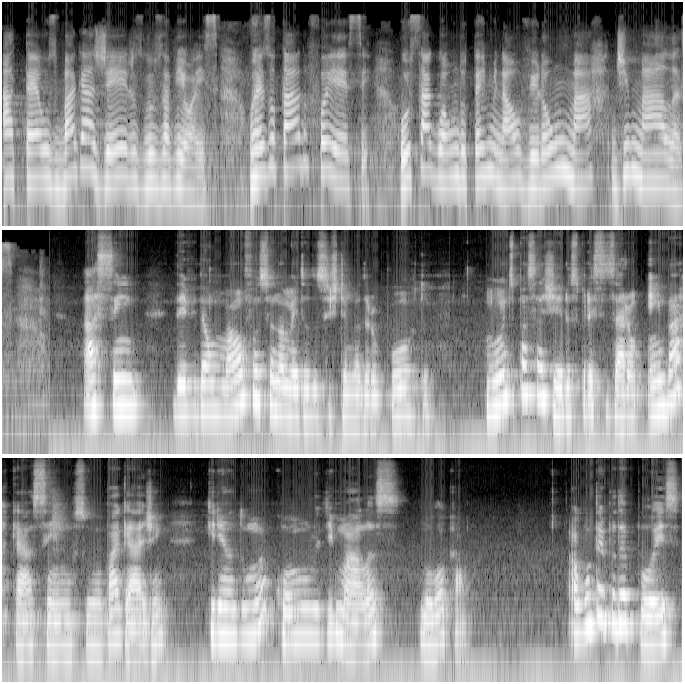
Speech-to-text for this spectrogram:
até os bagageiros dos aviões. O resultado foi esse: o saguão do terminal virou um mar de malas. Assim, devido a um mau funcionamento do sistema do aeroporto, muitos passageiros precisaram embarcar sem sua bagagem, criando um acúmulo de malas no local. Algum tempo depois,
